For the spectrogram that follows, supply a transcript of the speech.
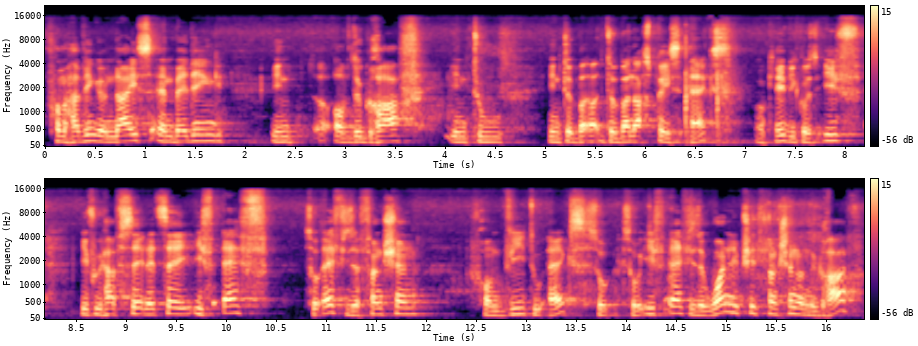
from having a nice embedding in, of the graph into, into the Banach space X, okay? Because if, if we have, say, let's say, if f, so f is a function from v to x. So, so if f is a one Lipschitz function on the graph,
